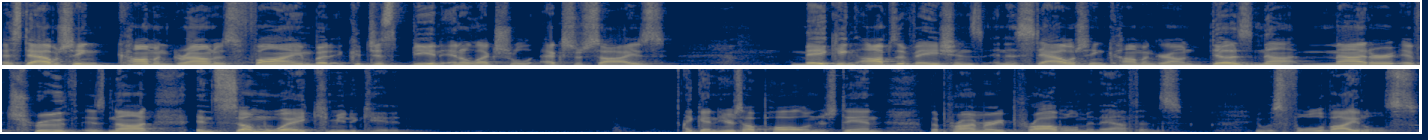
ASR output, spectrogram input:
Establishing common ground is fine, but it could just be an intellectual exercise. Making observations and establishing common ground does not matter if truth is not in some way communicated. Again, here's how Paul understand the primary problem in Athens. It was full of idols.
